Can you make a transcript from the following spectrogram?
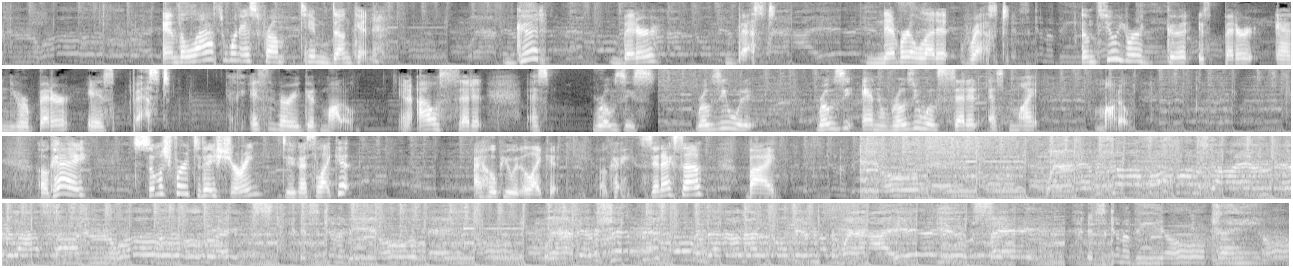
And the last one is from Tim Duncan Good, better, best. Never let it rest. Until your good is better and your better is best. Okay, it's a very good model. And I'll set it as Rosie's. Rosie would Rosie and Rosie will set it as my motto. Okay, so much for today's sharing. Do you guys like it? I hope you would like it. Okay, see you next time. Bye. gonna be okay.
